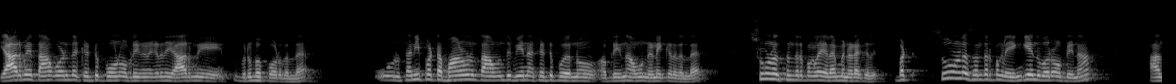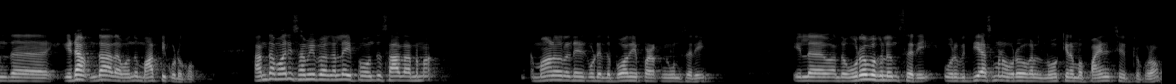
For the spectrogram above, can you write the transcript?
யாருமே தான் குழந்தை கெட்டு போகணும் அப்படின்னு நினைக்கிறது யாருமே விரும்ப போகிறதில்ல ஒரு தனிப்பட்ட மாணவன் தான் வந்து வீணாக கெட்டு போயிடணும் அப்படின்னு அவன் நினைக்கிறதில்ல. சூழ்நிலை சந்தர்ப்பங்கள் எல்லாமே நடக்குது. பட் சூழ்நிலை சந்தர்ப்பங்கள் எங்கேருந்து வரும் அப்படின்னா அந்த இடம் தான் அதை வந்து மாற்றி கொடுக்கும். அந்த மாதிரி சமீபங்களில் இப்போ வந்து சாதாரணமாக மாணவர்களிடையே இருக்கக்கூடிய இந்த போதை பழக்கங்களும் சரி இல்லை அந்த உறவுகளும் சரி ஒரு வித்தியாசமான உறவுகளை நோக்கி நம்ம பயணிச்சுட்டு இருக்கிறோம்.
